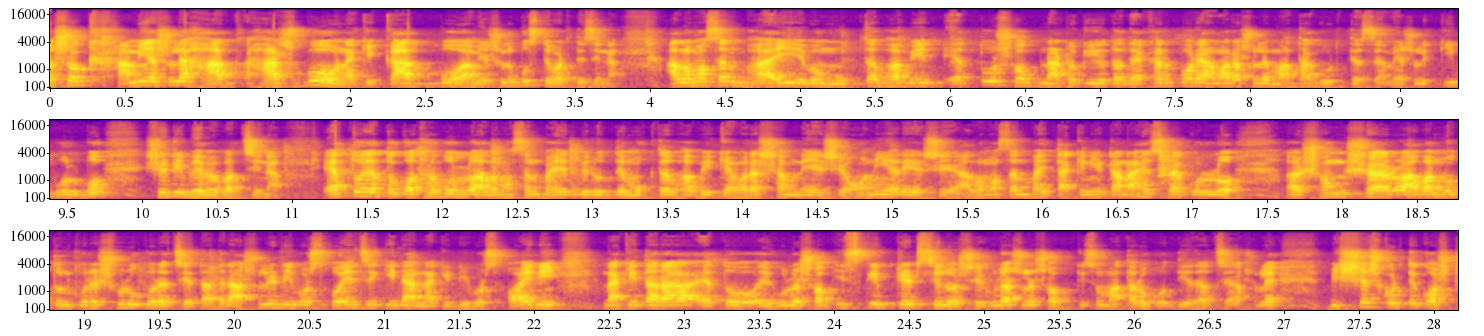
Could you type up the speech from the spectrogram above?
দর্শক, আমি আসলে হাত, হাসবো নাকি কাঁদবো, আমি আসলে বুঝতে পারতেছি না। আলম হাসান ভাই এবং মুক্তা ভাবির এত সব নাটকীয়তা দেখার পরে আমার আসলে মাথা ঘুরতেছে। আমি আসলে কি বলব সেটি ভেবে পাচ্ছি না। এত এত কথা বলল আলম হাসান ভাইয়ের বিরুদ্ধে মুক্তা ভাবি, ক্যামেরার সামনে এসে অনিয়ারে এসে, আলম হাসান ভাই তাকে নিয়ে টানা হেসরা করল সংসার আবার নতুন করে শুরু করেছে। তাদের আসলে ডিভোর্স হয়েছে কি না নাকি ডিভোর্স হয়নি, নাকি তারা এত, এগুলো সব স্ক্রিপ্টেড ছিল, সেগুলো আসলে সব কিছু মাথার উপর দিয়ে যাচ্ছে। আসলে বিশ্বাস করতে কষ্ট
